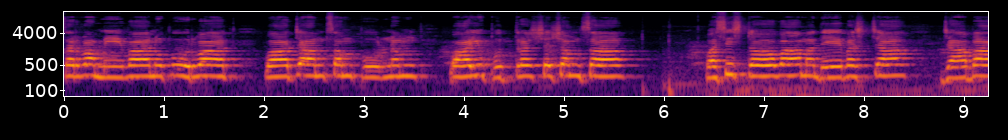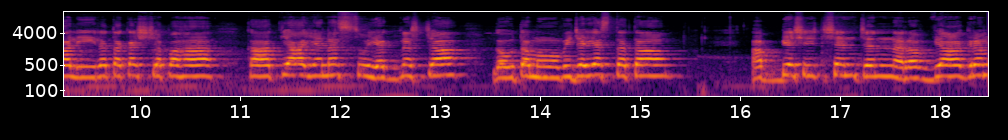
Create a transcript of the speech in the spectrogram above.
सर्वमेवानुपूर्वात् वाचां सम्पूर्णं वायुपुत्रशशंसा वसिष्ठो वामदेवश्च जाबालीरतकश्यपः कात्यायनः सुयज्ञश्च गौतमो विजयस्तथा अभ्यशिष्यञ्चन्नरव्याघ्रं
